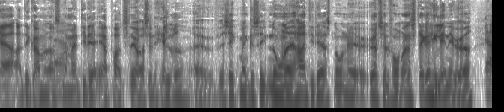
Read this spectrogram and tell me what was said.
Ja, og det gør man også, ja. når man de der AirPods, det er også et helvede. Øh, hvis ikke man kan se, nogen har de der sådan nogle øh, øretelefoner, der stikker helt ind i øret. Ja.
